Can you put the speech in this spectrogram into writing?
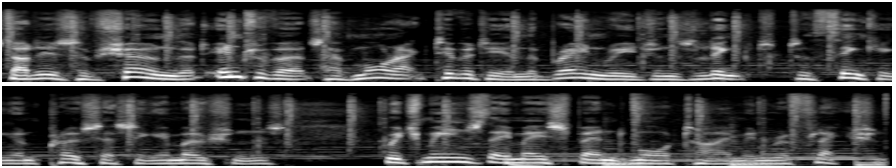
Studies have shown that introverts have more activity in the brain regions linked to thinking and processing emotions, which means they may spend more time in reflection.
